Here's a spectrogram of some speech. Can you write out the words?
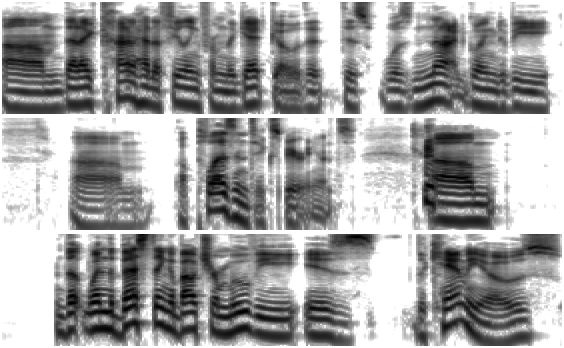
um, that I kind of had a feeling from the get go that this was not going to be um, a pleasant experience. um, that when the best thing about your movie is the cameos,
